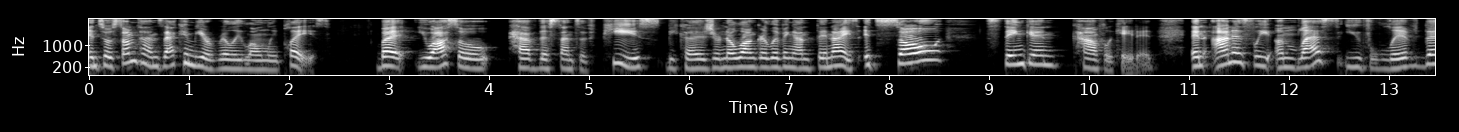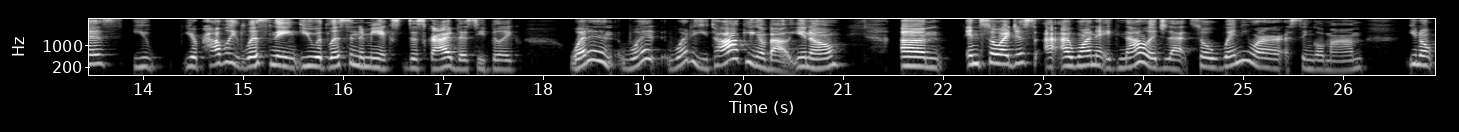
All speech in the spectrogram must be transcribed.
And so sometimes that can be a really lonely place. But you also have this sense of peace because you're no longer living on thin ice. It's so stinking complicated. And honestly, unless you've lived this, you you're probably listening you would listen to me ex- describe this you'd be like what in what what are you talking about you know um and so i just i, I want to acknowledge that so when you are a single mom you know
